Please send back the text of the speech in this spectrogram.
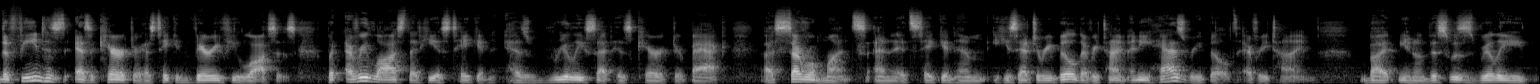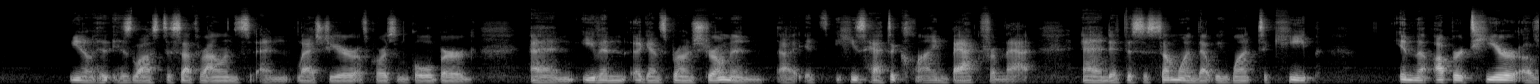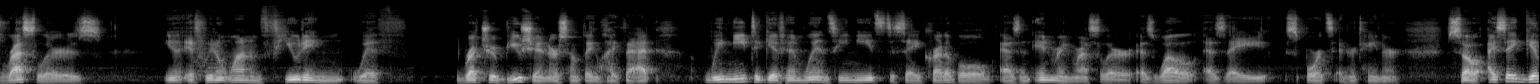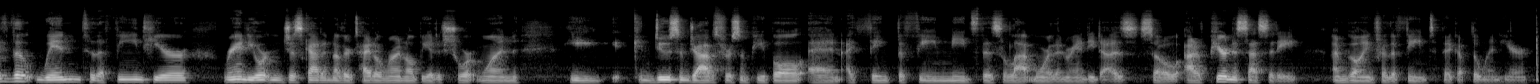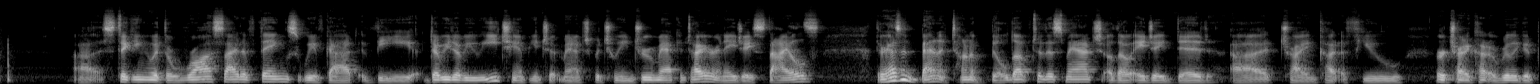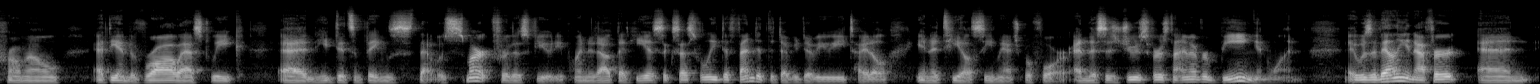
the Fiend has, as a character, has taken very few losses, but every loss that he has taken has really set his character back uh, several months, and it's taken him. He's had to rebuild every time, and he has rebuilt every time. But you know, this was really, you know, his, his loss to Seth Rollins, and last year, of course, in Goldberg, and even against Braun Strowman, uh, it's he's had to climb back from that. And if this is someone that we want to keep in the upper tier of wrestlers, you know, if we don't want him feuding with retribution or something like that, we need to give him wins. He needs to stay credible as an in ring wrestler as well as a sports entertainer. So I say give the win to the Fiend here. Randy Orton just got another title run, albeit a short one. He can do some jobs for some people, and I think the Fiend needs this a lot more than Randy does. So, out of pure necessity, I'm going for the Fiend to pick up the win here. Uh, sticking with the Raw side of things, we've got the WWE Championship match between Drew McIntyre and AJ Styles. There hasn't been a ton of build up to this match, although AJ did uh, try and cut a few, or try to cut a really good promo at the end of Raw last week and he did some things that was smart for this feud. He pointed out that he has successfully defended the WWE title in a TLC match before, and this is Drew's first time ever being in one. It was a valiant effort, and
